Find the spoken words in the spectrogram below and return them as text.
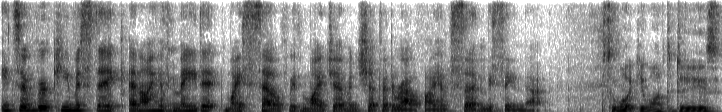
It's a rookie mistake, and I have Yeah. made it myself with my German Shepherd Ralph. I have certainly seen that. So what you want to do is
